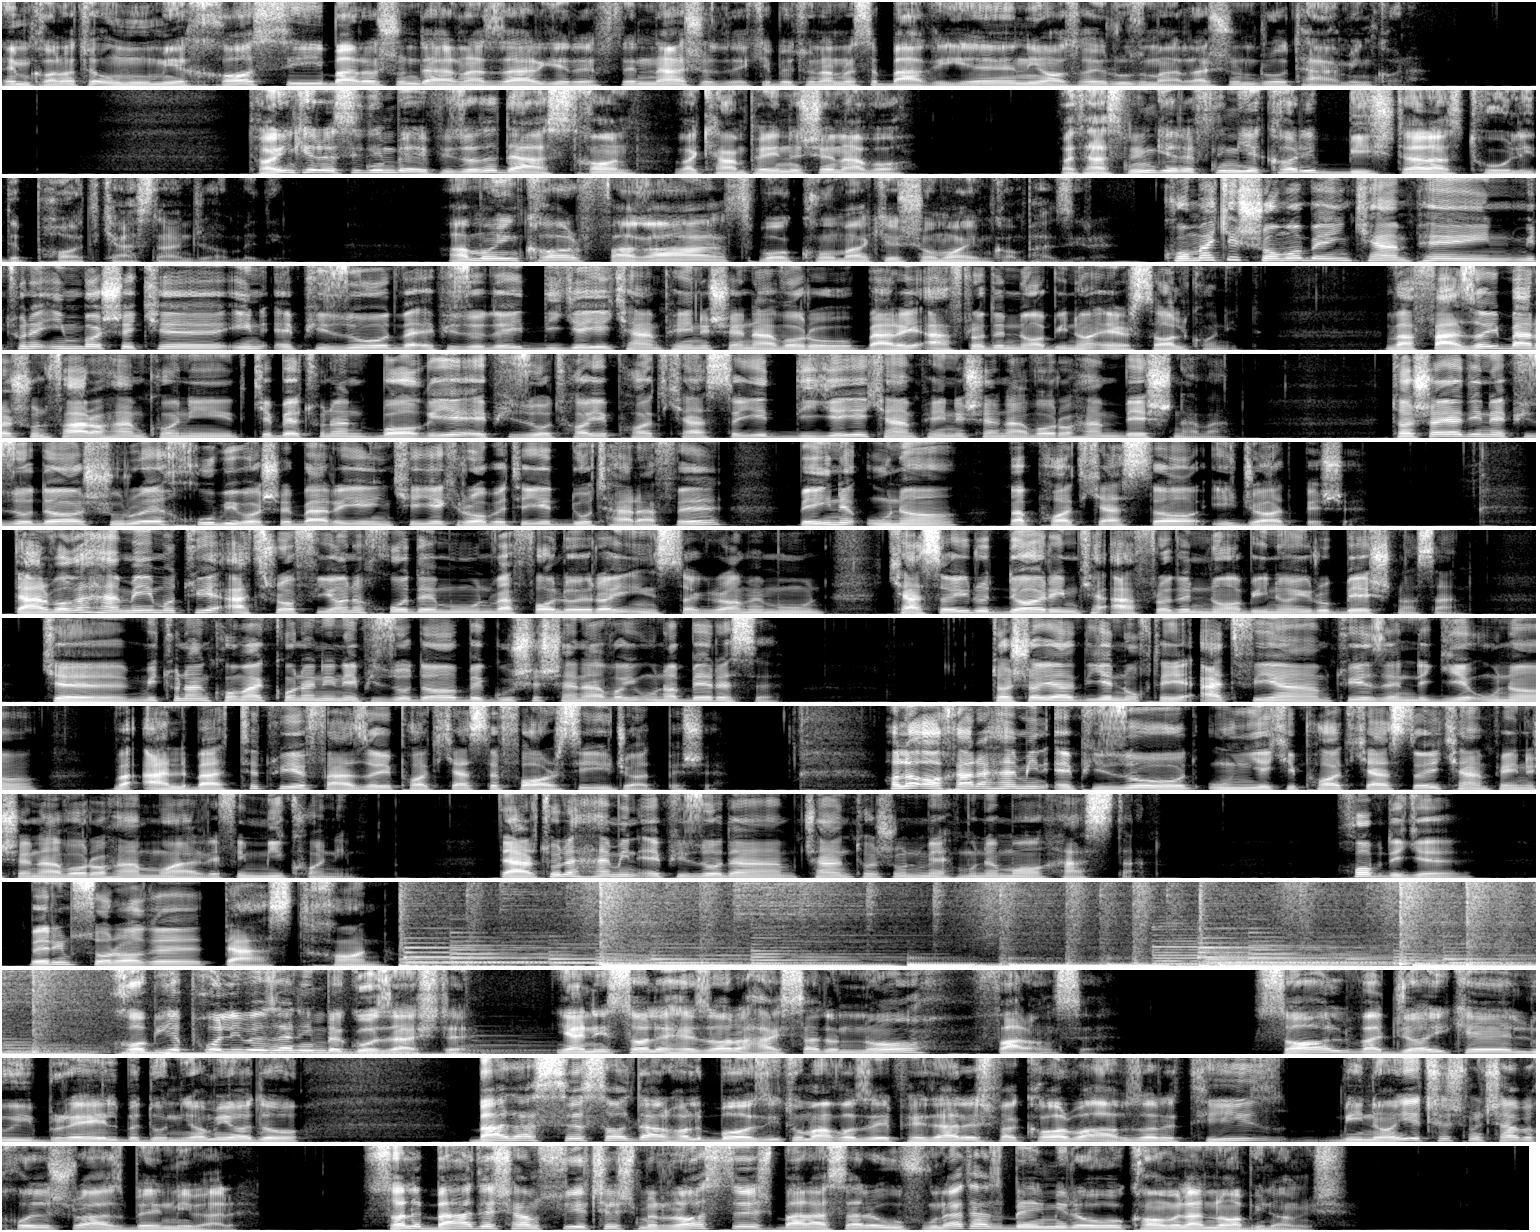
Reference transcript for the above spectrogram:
امکانات عمومی خاصی براشون در نظر گرفته نشده که بتونن مثل بقیه نیازهای روزمرهشون رو تأمین کنن. تا اینکه رسیدیم به اپیزود دستخان و کمپین شنوا و تصمیم گرفتیم یه کاری بیشتر از تولید پادکست انجام بدیم. اما این کار فقط با کمک شما امکان پذیره کمک شما به این کمپین می‌تونه این باشه که این اپیزود و اپیزودهای دیگه کمپین شنوا رو برای افراد نابینا ارسال کنید و فضایی براشون فراهم کنید که بتونن باقی اپیزودهای پادکست های دیگه کمپین شنوا رو هم بشنون. تا شاید این اپیزودا شروع خوبی باشه برای اینکه یک رابطه دو طرفه بین اونا و پادکستا ایجاد بشه. در واقع همه ما توی اطرافیان خودمون و فالوورای اینستاگراممون کسایی رو داریم که افراد نابینایی رو بشناسن که می‌تونن کمک کنن این اپیزودا به گوش شنوای اونا برسه. تا شاید یه نقطه عطفی هم توی زندگی اونا و البته توی فضای پادکست فارسی ایجاد بشه. حالا آخر همین اپیزود اون یکی پادکست های کمپین شنوا رو هم معرفی می‌کنیم. در طول همین اپیزودم چند تاشون مهمون ما هستن. خب دیگه بریم سراغ دستخان خب یه پلی بزنیم به گذشته یعنی سال 1809 فرانسه. سال و جایی که لوی بریل به دنیا میاد و بعد از سه سال در حال بازی تو مغازه پدرش و کار با ابزار تیز بینایی چشم چپ خودش رو از بین می‌بره. سال بعدش هم سوی چشم راستش بر اثر عفونت از بین میره و کاملا نابینا میشه.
